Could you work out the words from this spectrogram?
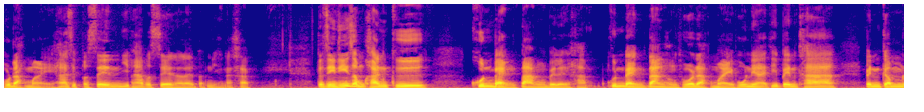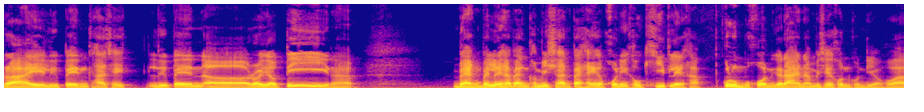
product ใหม่ 50% 25%อะไรแบบนี้นะครับ แต่สิ่งที่สำคัญคือคุณแบ่งตังไปเลยครับ คุณแบ่งตังของ product ใหม่ พวกนี้ที่เป็นค่าเป็นกำไรหรือเป็นค่าใช้หรือเป็นเอ่อ royalty นะครับแบ่งไปเลยครับแบ่งคอมมิชชั่นไปให้กับคนที่เขาคิดเลยครับ กลุ่มคนก็ได้นะไม่ใช่คนคนเดียว เพราะว่า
